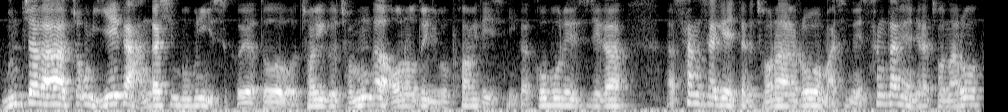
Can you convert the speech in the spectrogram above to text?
문자가 조금 이해가 안 가신 부분이 있을 거예요. 또 저희 그 전문가 언어도 일부 포함이 돼 있으니까 그 부분에 대해서 제가 상세하게 일단 그 전화로 말씀드린 상담이 아니라 전화로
